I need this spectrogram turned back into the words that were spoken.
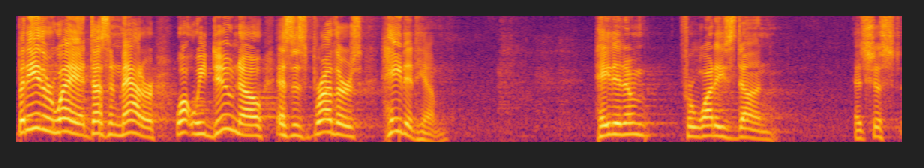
But either way, it doesn't matter. What we do know is his brothers hated him, hated him for what he's done. It's just,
